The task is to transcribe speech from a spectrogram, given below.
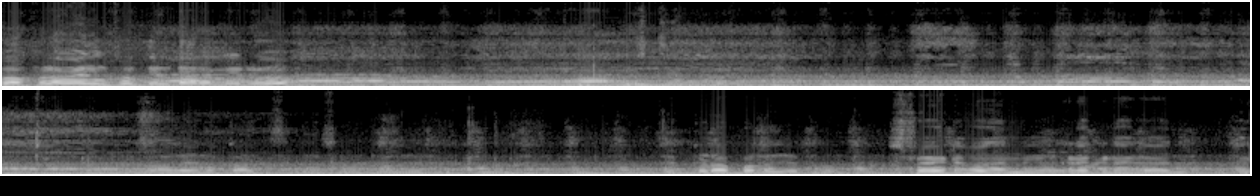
బఫలో వెళ్ళిన తింటారా మీరు? ఎక్కడ పనులు చెప్పు స్ట్రైట్ పోదండి ఇక్కడెక్కడే కాదు. ఈ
